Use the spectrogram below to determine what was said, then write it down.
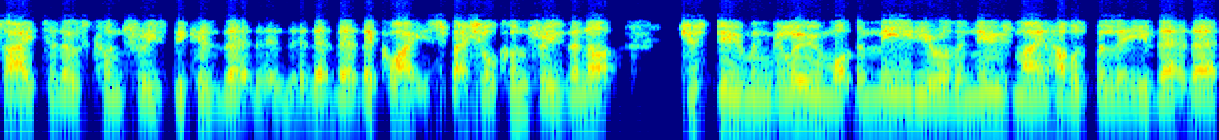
side to those countries because they're, they're, they're, quite special countries. They're not just doom and gloom, what the media or the news might have us believe. They're, they're,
